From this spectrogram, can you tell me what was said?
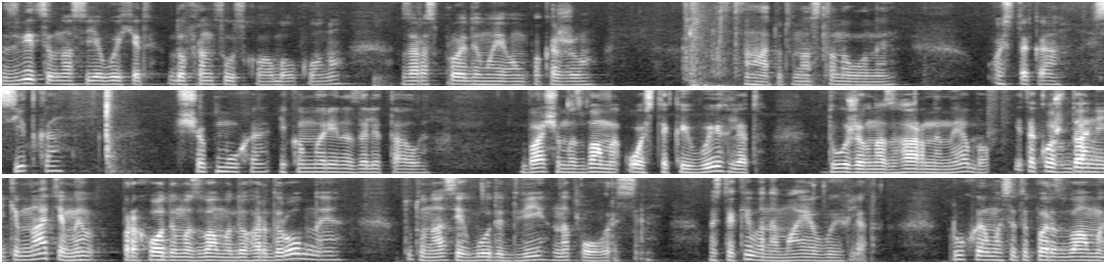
Звідси у нас є вихід до французького балкону. Зараз пройдемо, я вам покажу. Ага, тут у нас встановлений ось така сітка, щоб мухи і комарі не залітали. Бачимо з вами ось такий вигляд. Дуже в нас гарне небо. І також в даній кімнаті ми проходимо з вами до гардеробної. Тут у нас їх буде дві на поверсі. Ось такий вона має вигляд. Рухаємося тепер з вами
